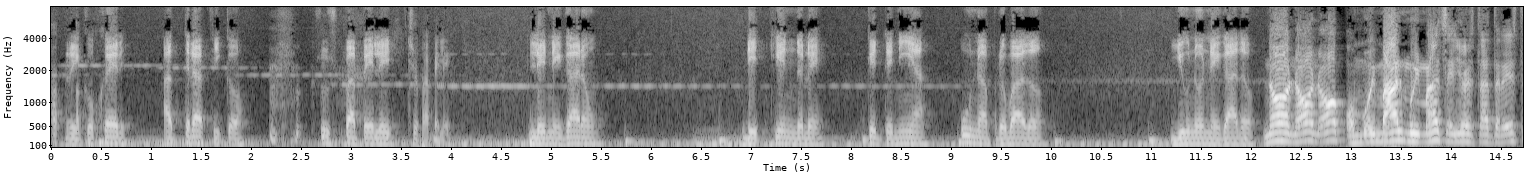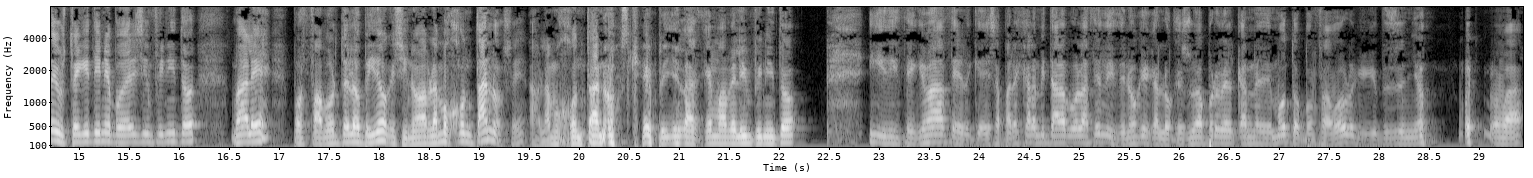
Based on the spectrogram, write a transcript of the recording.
a recoger a tráfico sus papeles, le negaron diciéndole que tenía uno aprobado y uno negado. No, no, no, pues muy mal, muy mal, señor extraterrestre. Usted que tiene poderes infinitos, ¿vale? Por favor, te lo pido, que si no hablamos con Thanos, ¿eh? Hablamos con Thanos, que pille la gema del infinito. Y dice, ¿qué va a hacer? ¿Que desaparezca la mitad de la población? Dice, no, que Carlos Jesús apruebe el carnet de moto, por favor, que este señor no va.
